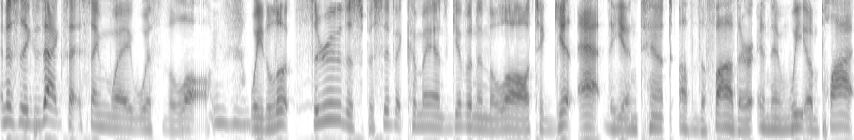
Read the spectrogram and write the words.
And it's the exact same way with the law. Mm-hmm. We look through the specific commands given in the law to get at the intent of the Father and and then we apply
